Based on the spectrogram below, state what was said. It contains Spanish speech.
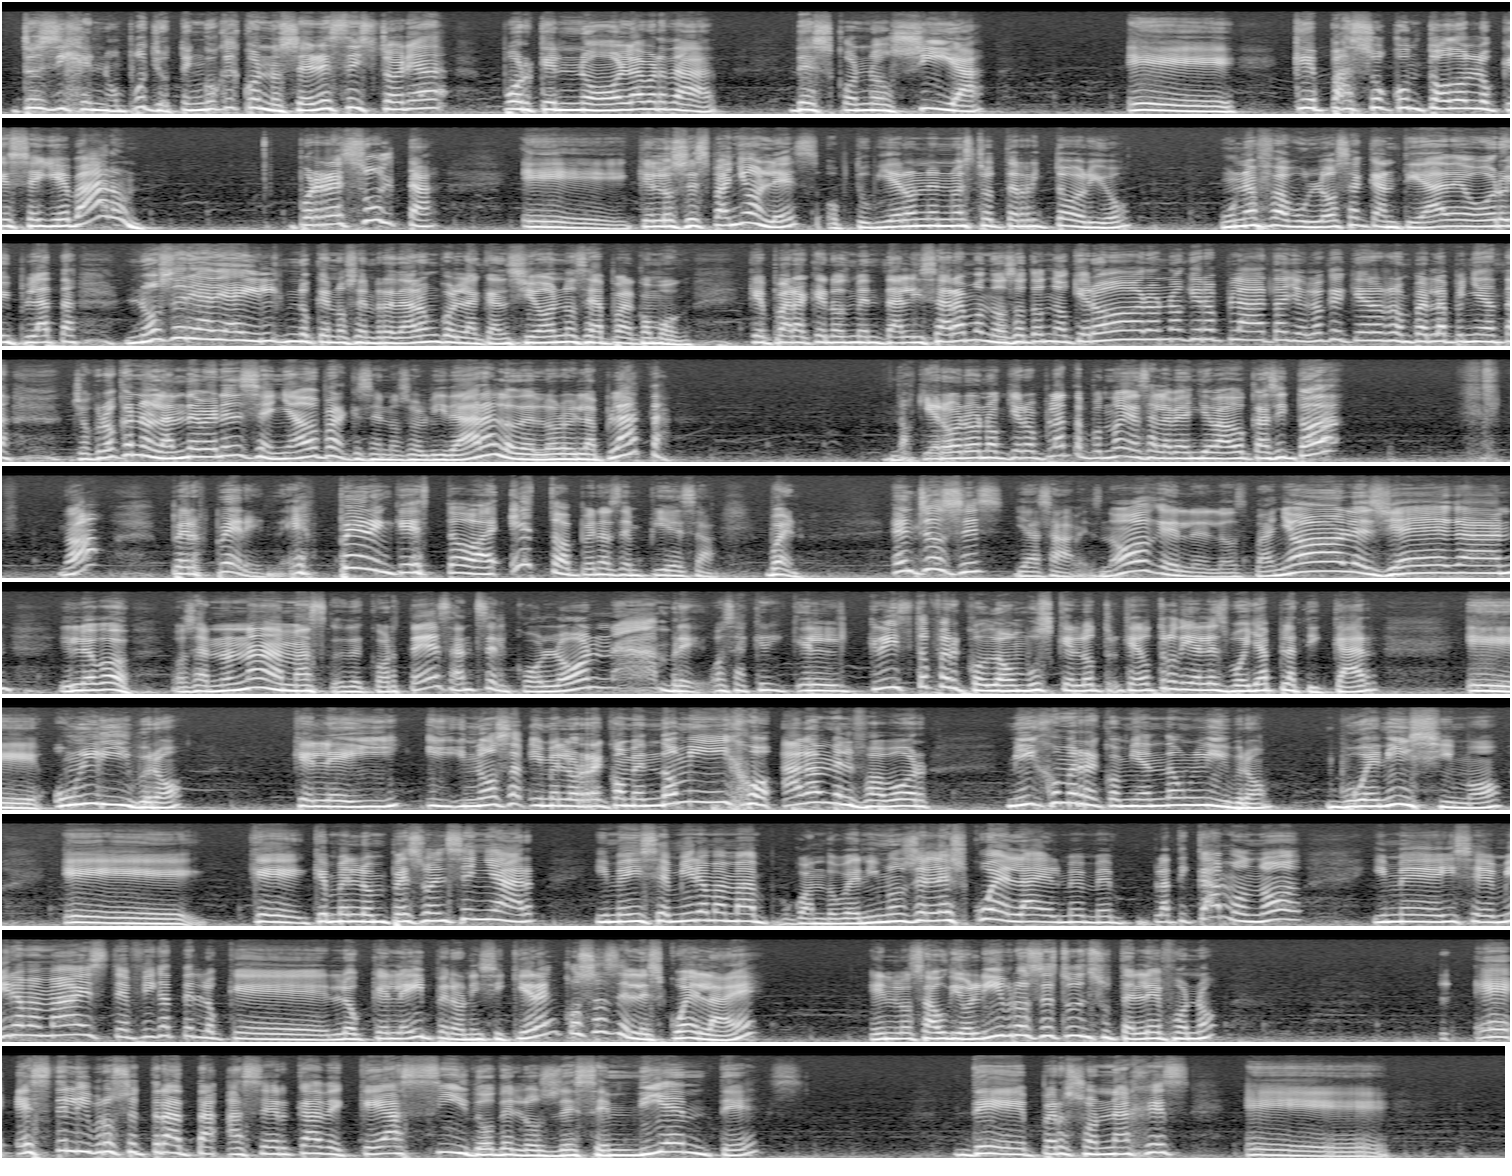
Entonces dije, no, pues yo tengo que conocer esa historia porque no, la verdad, desconocía eh, qué pasó con todo lo que se llevaron. Pues resulta eh, que los españoles obtuvieron en nuestro territorio una fabulosa cantidad de oro y plata. ¿No sería de ahí lo que nos enredaron con la canción? O sea, para como que para que nos mentalizáramos nosotros, no quiero oro, no quiero plata, yo lo que quiero es romper la piñata. Yo creo que nos la han de haber enseñado para que se nos olvidara lo del oro y la plata. No quiero oro, no quiero plata, pues no, ya se la habían llevado casi toda. ¿no? Pero esperen, esperen que esto, esto apenas empieza. Bueno, entonces, ya sabes, ¿no? Que los españoles llegan y luego, o sea, no nada más de Cortés, antes el Colón, hombre, o sea, el Christopher Columbus, que, el otro, que otro día les voy a platicar, eh, un libro que leí y, no, y me lo recomendó mi hijo, háganme el favor, mi hijo me recomienda un libro buenísimo eh, que, que me lo empezó a enseñar y me dice, mira mamá, cuando venimos de la escuela, él me platicamos, ¿no? Y me dice, mira mamá, este, fíjate lo que, lo que leí, pero ni siquiera en cosas de la escuela, ¿eh? En los audiolibros, esto en su teléfono. Eh, este libro se trata acerca de qué ha sido de los descendientes de personajes eh,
